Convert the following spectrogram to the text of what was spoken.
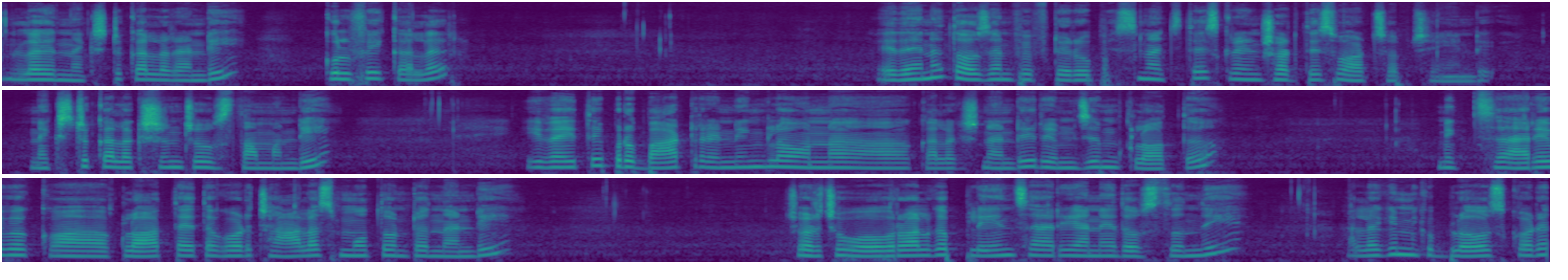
ఇందులో ఇది నెక్స్ట్ కలర్ అండి. కుల్ఫీ కలర్. ఏదైనా థౌజండ్ ఫిఫ్టీ రూపీస్ నచ్చితే స్క్రీన్ షాట్ తీసి వాట్సాప్ చేయండి. నెక్స్ట్ కలెక్షన్ చూస్తామండి. ఇవైతే ఇప్పుడు బాగా ట్రెండింగ్లో ఉన్న కలెక్షన్ అండి రిమ్జిమ్ క్లాత్. మీకు శారీ క్లాత్ అయితే కూడా చాలా స్మూత్ ఉంటుందండి. చూడచ్చు ఓవరాల్గా ప్లెయిన్ శారీ అనేది వస్తుంది. అలాగే మీకు బ్లౌజ్ కూడా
